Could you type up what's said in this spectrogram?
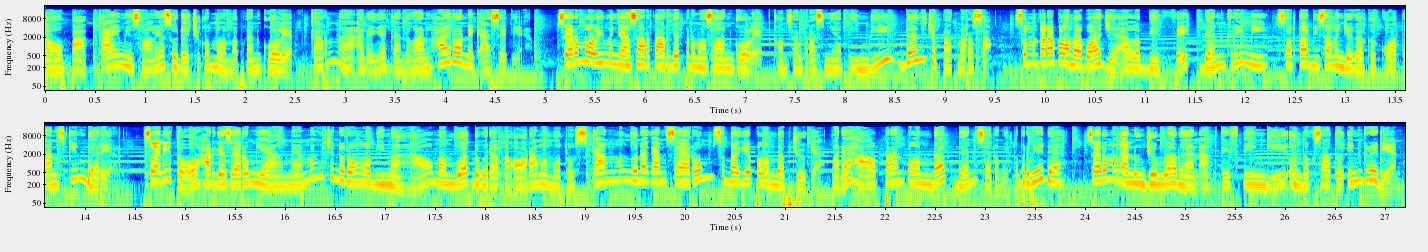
kamu pakai misalnya sudah cukup melembabkan kulit karena adanya kandungan hyaluronic acidnya. Serum lebih menyasar target permasalahan kulit, konsentrasinya tinggi dan cepat meresap. Sementara pelembab wajah lebih thick dan creamy serta bisa menjaga kekuatan skin barrier. Selain itu, harga serum yang memang cenderung lebih mahal membuat beberapa orang memutuskan menggunakan serum sebagai pelembab juga. Padahal peran pelembab dan serum itu berbeda. Serum mengandung jumlah bahan aktif tinggi untuk satu ingredient,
